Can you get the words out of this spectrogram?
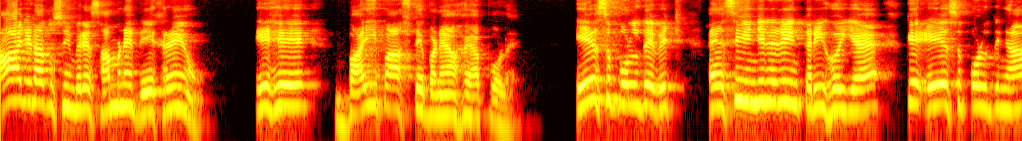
ਆ ਜਿਹੜਾ ਤੁਸੀਂ ਮੇਰੇ ਸਾਹਮਣੇ ਦੇਖ ਰਹੇ ਹੋ, ਇਹ ਬਾਈਪਾਸ ਤੇ ਬਣਿਆ ਹੋਇਆ ਪੁਲ ਹੈ। ਇਸ ਪੁਲ ਦੇ ਵਿੱਚ ਐਸੀ ਇੰਜੀਨੀਅਰਿੰਗ ਕਰੀ ਹੋਈ ਹੈ ਕਿ ਇਸ ਪੁਲ ਦੀਆਂ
